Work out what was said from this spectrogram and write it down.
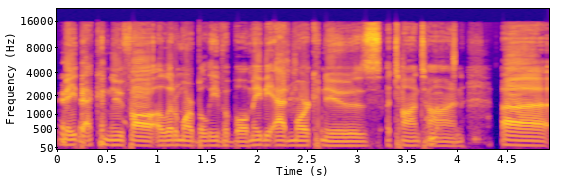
make that canoe fall a little more believable. Maybe add more canoes, a tauntaun. Uh,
